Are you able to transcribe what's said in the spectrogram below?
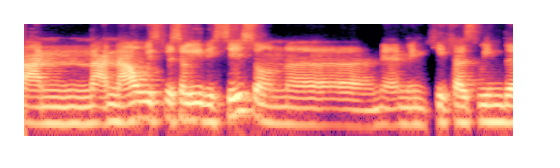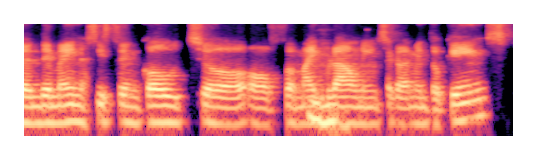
And, and now, especially this season, uh, I mean, he has been the, the main assistant coach of Mike mm-hmm. Brown in Sacramento Kings.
